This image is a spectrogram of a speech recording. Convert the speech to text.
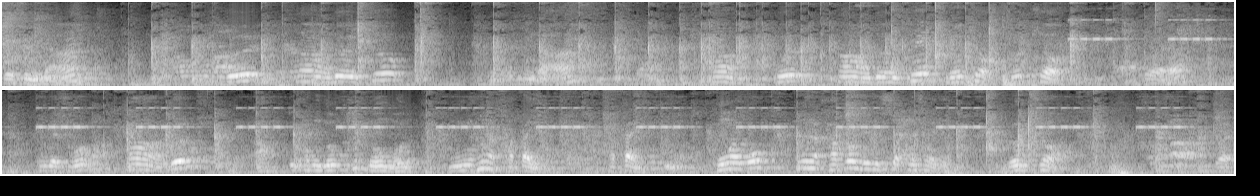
좋습니다. 둘, 하나, 둘, 쭉. 좋습니다. 하나, 둘, 하나, 둘, 셋. 그렇죠. 그렇죠. 좋아요. 준비하시고, 하나, 둘. 아, 또 다리 팔이 너무 멀어. 여기 하나 가까이. 가까이. 공하고 하나 가까운 데로 시작하셔야 돼요. 그렇죠. 좋아요.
